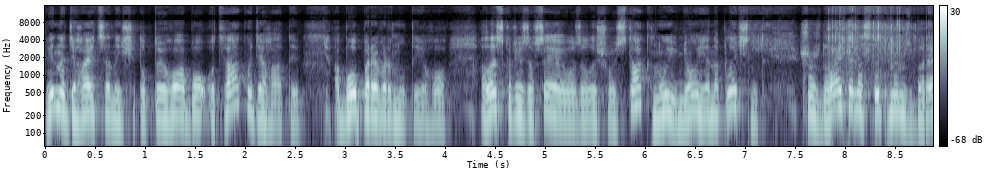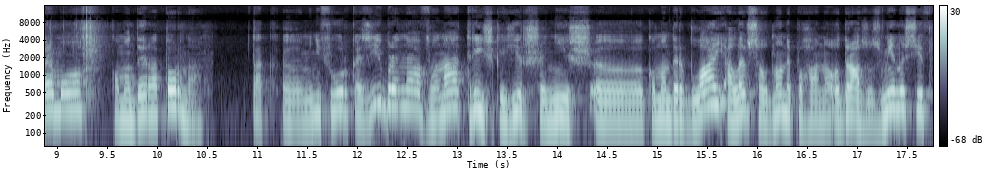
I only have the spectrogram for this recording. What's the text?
він одягається нижче. Тобто його або отак одягати, або перевернути його. Але, скоріш за все, я його залишу ось так. Ну і в нього є наплечник. Що ж, давайте наступним зберемо командира Торна. Так, е, мініфігурка зібрана, вона трішки гірша, ніж е, командир Блай, але все одно непогано. Одразу з мінусів.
